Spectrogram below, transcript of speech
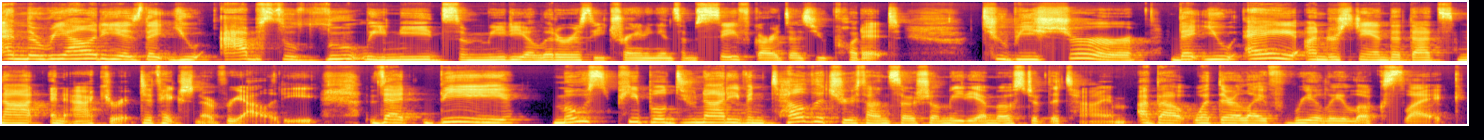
And the reality is that you absolutely need some media literacy training and some safeguards, as you put it, to be sure that you A, understand that that's not an accurate depiction of reality, that B, most people do not even tell the truth on social media most of the time about what their life really looks like.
